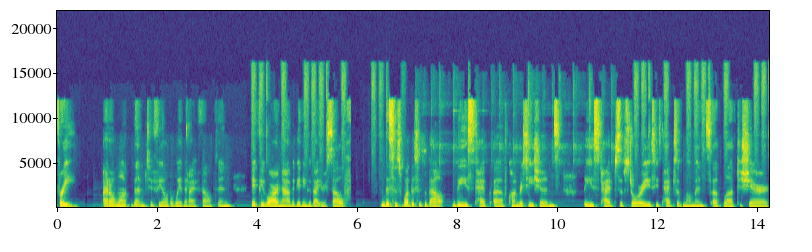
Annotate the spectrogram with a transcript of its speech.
free. I don't want them to feel the way that I felt. And if you are navigating through that yourself, this is what this is about. These type of conversations, these types of stories, these types of moments of love to share.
